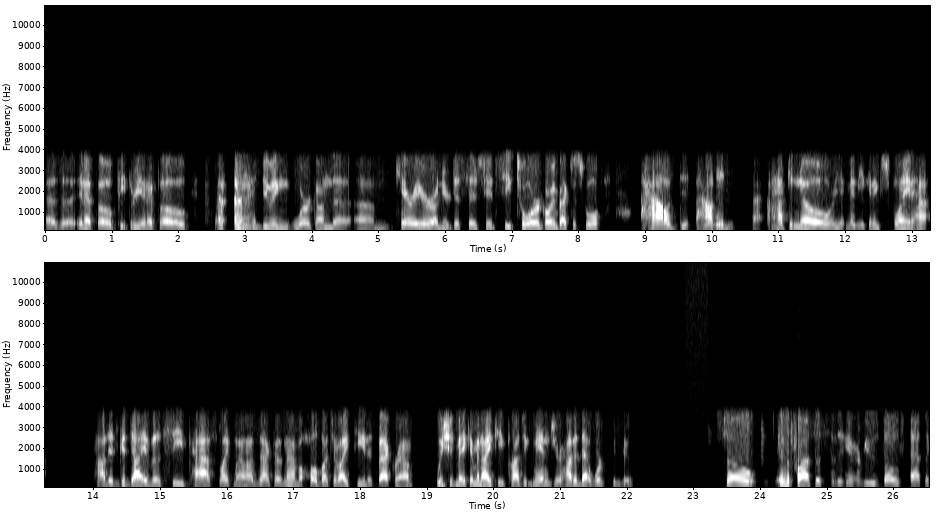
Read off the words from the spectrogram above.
as a NFO P3 NFO doing work on the um, carrier on your dissociated tour, going back to school. How did how did I have to know, or maybe you can explain how how did Godiva see past like, well, Zach doesn't have a whole bunch of IT in his background. We should make him an IT project manager. How did that work for you? So, in the process of the interviews, both at the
